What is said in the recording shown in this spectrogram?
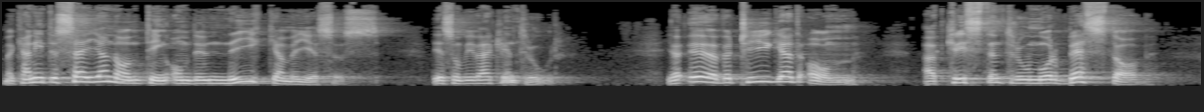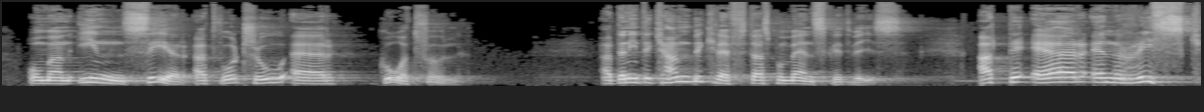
Man kan inte säga någonting om det unika med Jesus, det som vi verkligen tror. Jag är övertygad om att kristen tro mår bäst av om man inser att vår tro är gåtfull. Att den inte kan bekräftas på mänskligt vis. Att det är en risk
